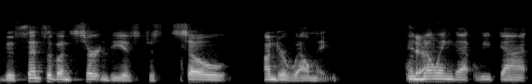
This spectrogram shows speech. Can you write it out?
the sense of uncertainty is just so underwhelming. And yeah. knowing that we've got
